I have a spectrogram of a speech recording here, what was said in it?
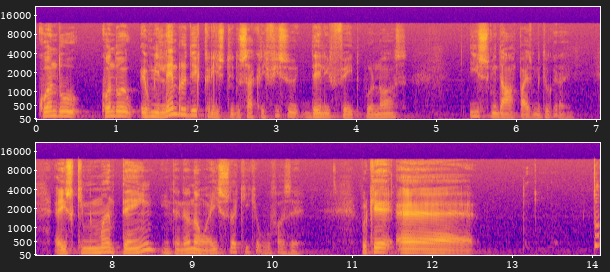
quando quando eu, eu me lembro de Cristo e do sacrifício dele feito por nós, isso me dá uma paz muito grande. É isso que me mantém, entendeu? Não, é isso daqui que eu vou fazer. Porque é, Tu,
